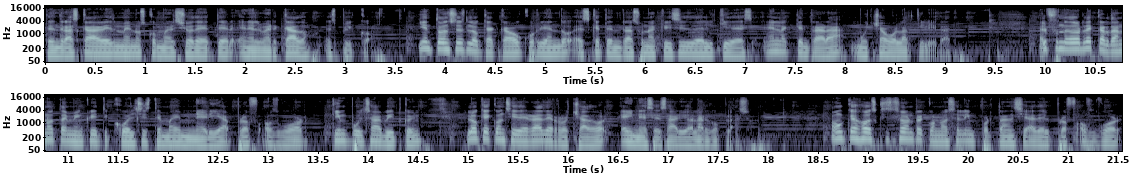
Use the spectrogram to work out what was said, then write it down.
Tendrás cada vez menos comercio de Ether en el mercado, explicó. Y entonces lo que acaba ocurriendo es que tendrás una crisis de liquidez en la que entrará mucha volatilidad. El fundador de Cardano también criticó el sistema de minería Proof of Work que impulsa a Bitcoin, lo que considera derrochador e innecesario a largo plazo. Aunque Hoskinson reconoce la importancia del Proof of Work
